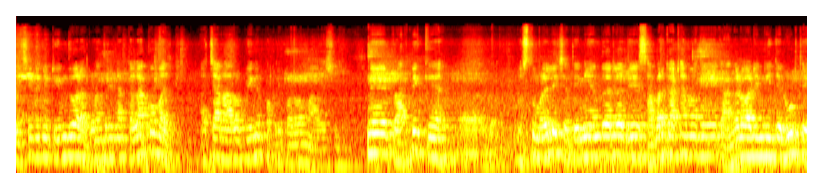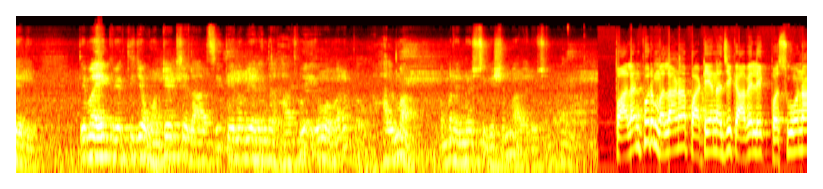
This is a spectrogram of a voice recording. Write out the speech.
એલસીબીની ટીમ દ્વારા ગણતરીના કલાકોમાં જ આ ચાર આરોપીને પકડી પાડવામાં આવે છે. ને પ્રાથમિક વસ્તુ મળેલી છે, તેની અંદર જે સાબરકાંઠામાં જે એક આંગણવાડીની જે લૂંટ થયેલી, તેમાં એક વ્યક્તિ જે વોન્ટેડ છે લાલસી, તેનો બી એની અંદર હાથ હોય એવું અમારા હાલમાં અમારા ઇન્વેસ્ટિગેશનમાં આવેલું છે. પાલનપુર મલાણા પાટિયા નજીક આવેલ એક પશુઓના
